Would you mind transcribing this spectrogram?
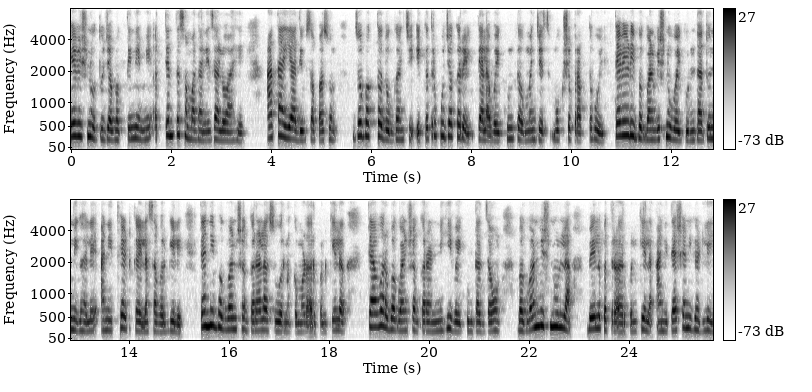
हे विष्णू, तुझ्या भक्तीने मी अत्यंत समाधानी झालो आहे. आता या दिवसापासून जो भक्त दोघांची एकत्र पूजा करेल त्याला वैकुंठ म्हणजेच मोक्ष प्राप्त होईल. त्यावेळी भगवान विष्णू वैकुंठातून निघाले आणि थेट कैलासावर गेले. त्यांनी भगवान शंकराला सुवर्ण कमळ अर्पण केलं. त्यावर भगवान शंकरांनीही वैकुंठात जाऊन भगवान विष्णूला बेलपत्र अर्पण केलं आणि त्या क्षणी घडली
